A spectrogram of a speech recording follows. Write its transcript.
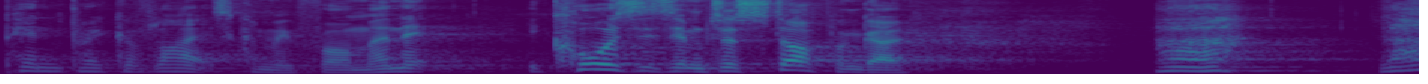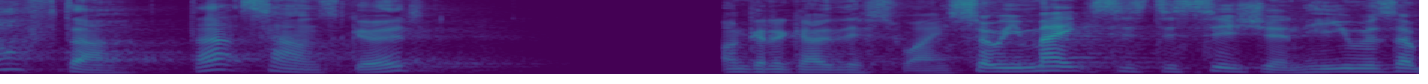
pinprick of light is coming from. And it it causes him to stop and go, ah, laughter, that sounds good. I'm going to go this way. So he makes his decision. He was, a,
